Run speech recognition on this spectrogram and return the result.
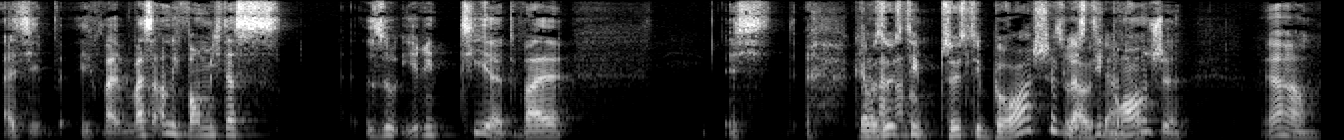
Also ich, ich weiß auch nicht, warum mich das so irritiert, weil ich. Ja, keine aber so ist, die, Ahnung. so ist die Branche, so glaube ist ich. die Branche. Ja.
